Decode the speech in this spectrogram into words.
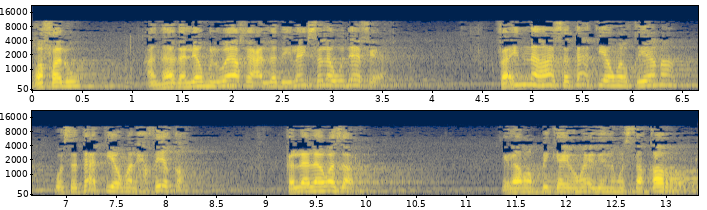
غفلوا عن هذا اليوم الواقع الذي ليس له دافع. فإنها ستأتي يوم القيامة وستأتي يوم الحقيقة. كلا لا وزر. إلى ربك يومئذ المستقر.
